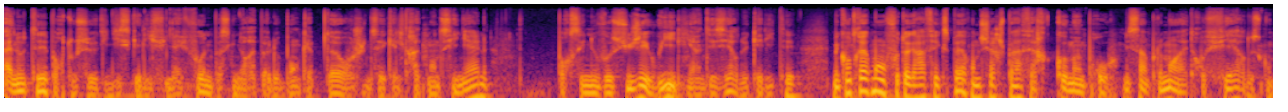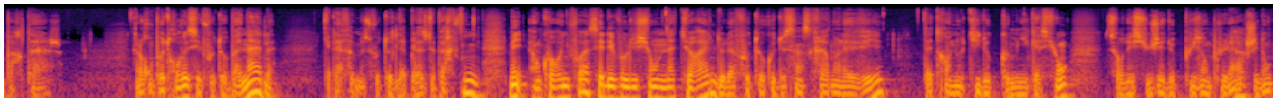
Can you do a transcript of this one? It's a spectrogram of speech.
À noter, pour tous ceux qui disqualifient l'iPhone parce qu'il n'aurait pas le bon capteur ou je ne sais quel traitement de signal, pour ces nouveaux sujets, oui, il y a un désir de qualité, mais contrairement aux photographes experts, on ne cherche pas à faire comme un pro, mais simplement à être fier de ce qu'on partage. Alors on peut trouver ces photos banales, qui est la fameuse photo de la place de parking, mais encore une fois, c'est l'évolution naturelle de la photo que de s'inscrire dans la vie, d'être un outil de communication sur des sujets de plus en plus larges et donc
